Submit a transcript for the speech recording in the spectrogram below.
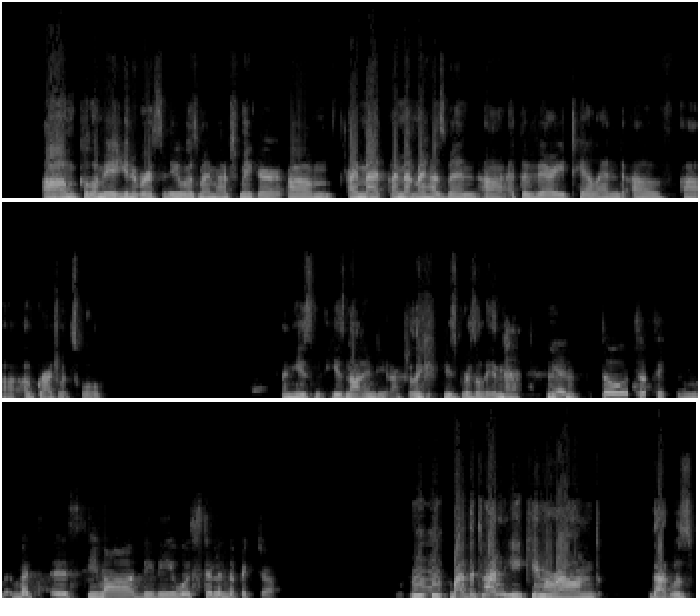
um, Columbia University was my matchmaker. Um, I met I met my husband uh, at the very tail end of uh, of graduate school and he's he's not Indian actually. He's Brazilian. yes. So so but uh, Sima Didi was still in the picture. Mm, by the time he came around, that was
